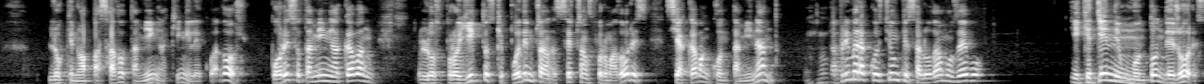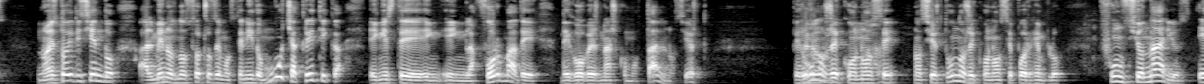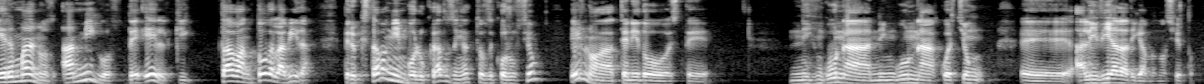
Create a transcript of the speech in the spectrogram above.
lo que no ha pasado también aquí en el Ecuador. Por eso también acaban los proyectos que pueden tra- ser transformadores, se acaban contaminando. La primera cuestión que saludamos, Evo, y que tiene un montón de errores. No estoy diciendo, al menos nosotros hemos tenido mucha crítica en, este, en, en la forma de, de gobernar como tal, ¿no es cierto? Pero, Pero- uno reconoce, ¿no es cierto? Uno reconoce, por ejemplo, funcionarios, hermanos, amigos de él que estaban toda la vida, pero que estaban involucrados en actos de corrupción. Él no ha tenido este, ninguna, ninguna cuestión eh, aliviada, digamos, ¿no es cierto?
